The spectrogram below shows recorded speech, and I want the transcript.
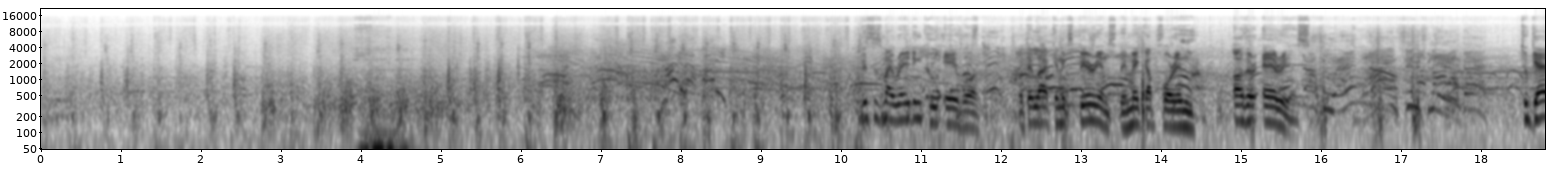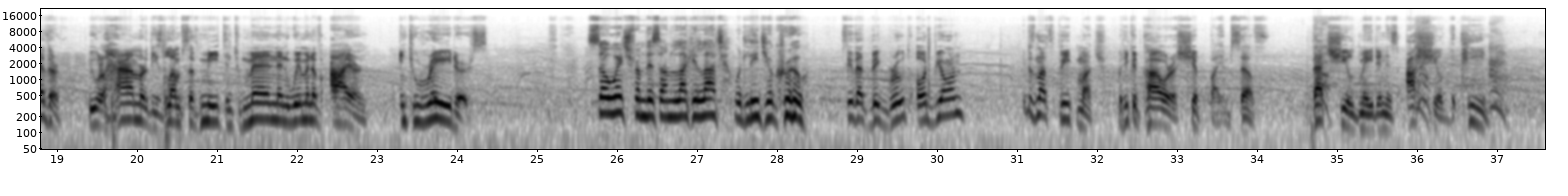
This is my raiding crew, Eivor. What they lack in experience, they make up for in other areas. Together, we will hammer these lumps of meat into men and women of iron, into raiders. So which from this unlucky lot would lead your crew? See that big brute, Oddbjorn? He does not speak much, but he could power a ship by himself. That shield maiden is Ashild the Keen.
